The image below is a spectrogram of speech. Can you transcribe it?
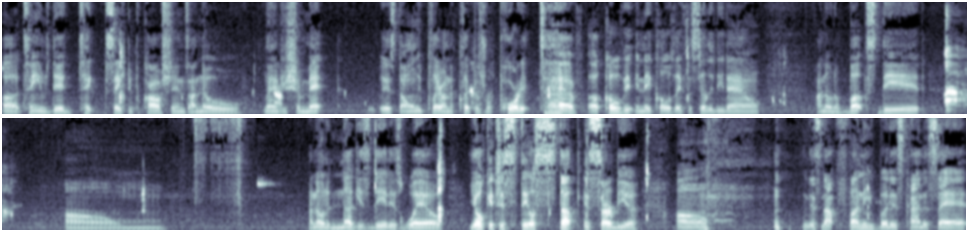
uh, teams did take safety precautions. I know Landry Shamet is the only player on the Clippers reported to have uh, COVID, and they closed their facility down. I know the Bucks did. Um, I know the Nuggets did as well. Jokic is still stuck in Serbia. Um, it's not funny, but it's kind of sad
